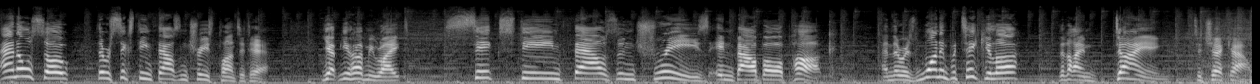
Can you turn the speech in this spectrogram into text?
and also there are 16,000 trees planted here. Yep, you heard me right. 16,000 trees in Balboa Park. And there is one in particular that I'm dying to check out.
